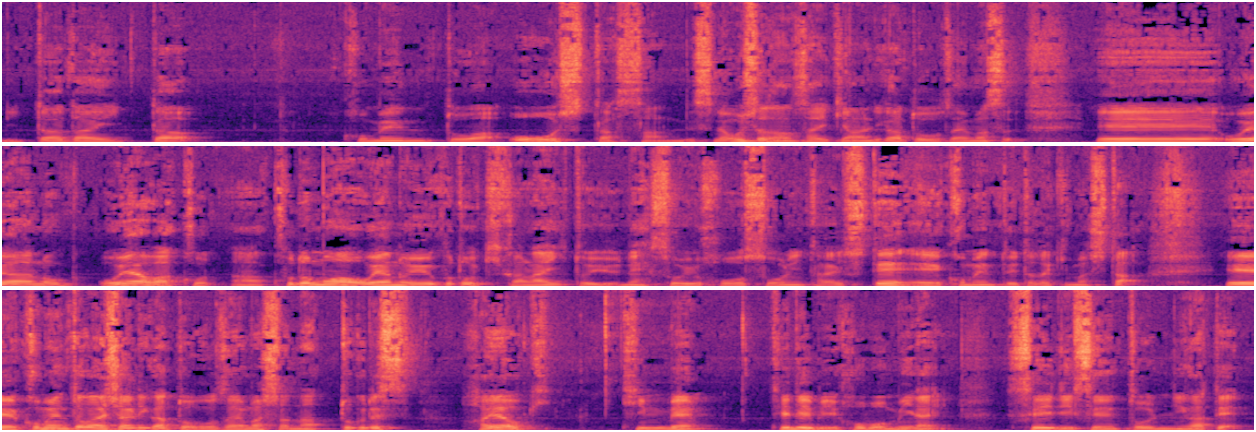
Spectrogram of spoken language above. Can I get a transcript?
いただいたコメントは大下さんですね。大下さん最近ありがとうございます。えー、親の、親はこあ、子供は親の言うことを聞かないというね、そういう放送に対して、えー、コメントいただきました。えー、コメント返しありがとうございました。納得です。早起き、勤勉、テレビほぼ見ない、整理整頓苦手、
